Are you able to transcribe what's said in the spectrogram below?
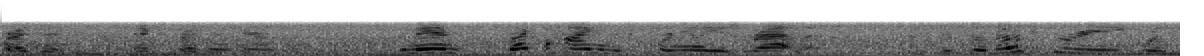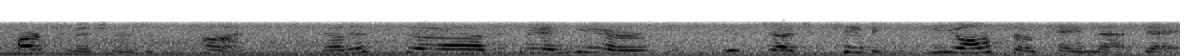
President, ex-President Harrison. The man right behind him is Cornelius Ratliff. And so those three were the park commissioners at the time. Now this uh, this man here is Judge Kibbe. He also came that day,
